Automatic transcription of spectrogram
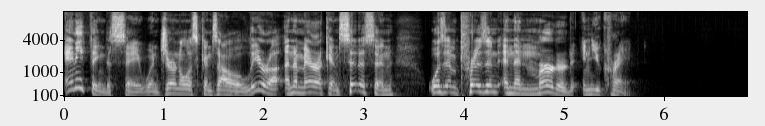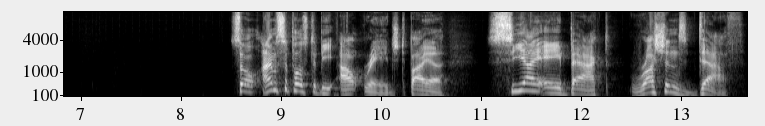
anything to say when journalist Gonzalo Lira, an American citizen, was imprisoned and then murdered in Ukraine. So I'm supposed to be outraged by a CIA backed Russian's death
